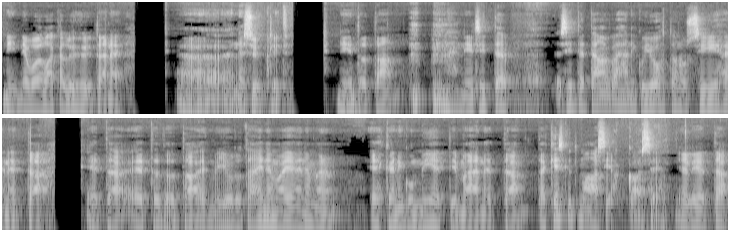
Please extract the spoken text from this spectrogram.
niin ne voi olla aika lyhyitä ne, ne syklit. Niin, tota, niin sitten, sitten tämä on vähän niin kuin johtanut siihen, että, että, että, tota, että me joudutaan enemmän ja enemmän ehkä niin kuin miettimään, että, tai keskitymään asiakkaaseen. Eli että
